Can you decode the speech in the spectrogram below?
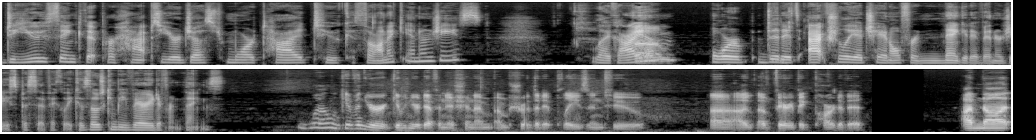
do you think that perhaps you're just more tied to chthonic energies like I am? Um, or that it's actually a channel for negative energy specifically? Because those can be very different things. Well, given your given your definition, I'm I'm sure that it plays into uh, a, a very big part of it. I'm not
